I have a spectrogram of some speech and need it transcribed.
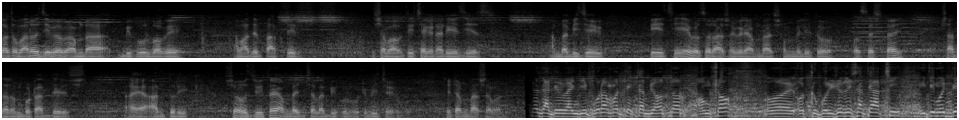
গতবারও যেভাবে আমরা বিপুলভাবে আমাদের প্রার্থীর সভাপতি, সেক্রেটারি এজিএস আমরা বিজয় পেয়েছি এবছর আশা করি আমরা সম্মিলিত প্রচেষ্টায় সাধারণ ভোটারদের আন্তরিক সহযোগিতায় আমরা ইনশাল্লাহ বিপুল ভোটে বিজয় হব, সেটা আমরা আশাবাদী। জাতীয় আইনজীবী ফোরাম হচ্ছে একটা বৃহত্তর অংশ ঐক্য পরিষদের সাথে আছি। ইতিমধ্যে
